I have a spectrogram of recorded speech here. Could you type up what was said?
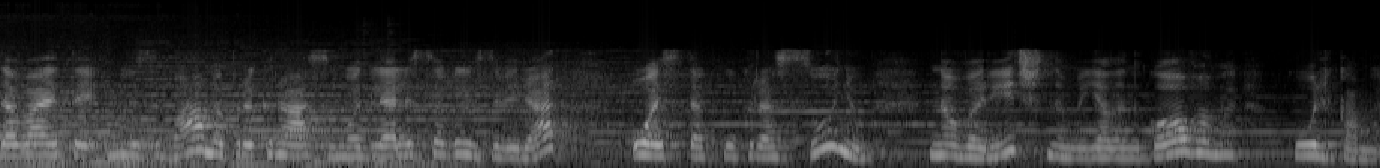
Давайте ми з вами прикрасимо для лісових звірят ось таку красуню новорічними ялинковими кульками.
